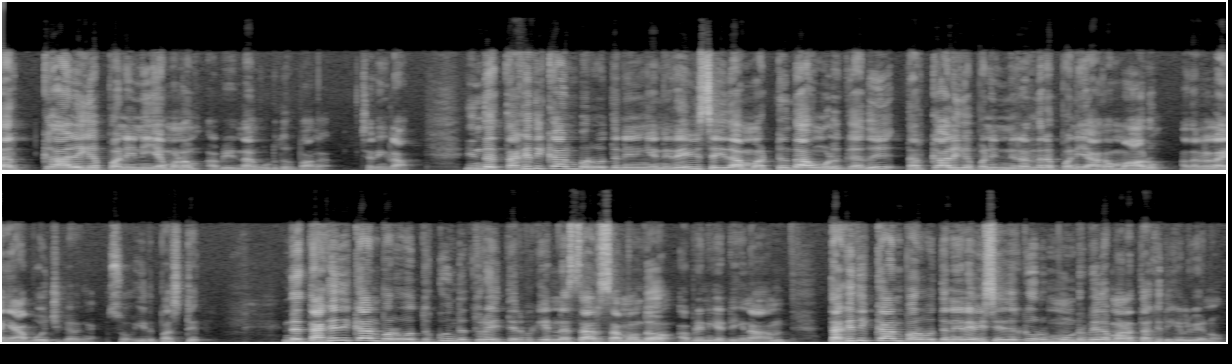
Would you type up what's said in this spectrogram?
தற்காலிக பணி நியமனம் அப்படின்னு தான் கொடுத்துருப்பாங்க சரிங்களா? இந்த தகுதிக்கான் பருவத்தை நீங்கள் நிறைவு செய்தால் மட்டும்தான் உங்களுக்கு அது தற்காலிக பணி நிரந்தர பணியாக மாறும். அதனால் ஞாபகம் வச்சுக்கிறேங்க ஸோ இது ஃபஸ்ட்டு இந்த தகுதிக்கான் பருவத்துக்கும் இந்த துறை தேர்வுக்கு என்ன சார் சம்மந்தம் அப்படின்னு கேட்டிங்கன்னா தகுதிக்கான் பருவத்தை நிறைவு செய்வதற்கு ஒரு மூன்று விதமான தகுதிகள் வேணும்.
